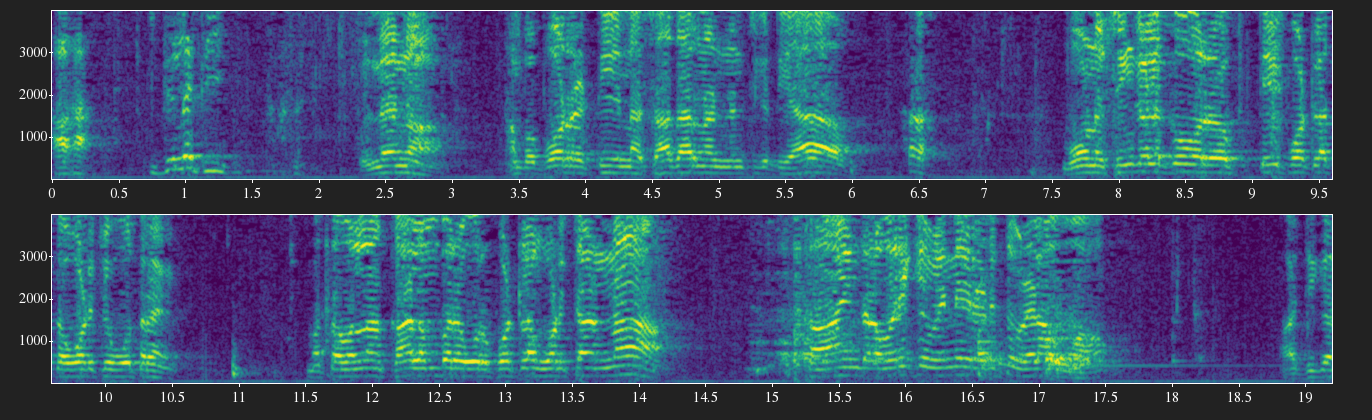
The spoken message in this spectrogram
ஆஹா இதுல டீ. என்னன்னா நம்ம போடுற டீ நான் சாதாரண நினைச்சுக்கிட்டியா மூணு சிங்களுக்கு ஒரு டீ பொட்டலத்தை உடைச்சு ஊத்துறேன். மத்தவெல்லாம் காலம்பர ஒரு பொட்டலம் உடைச்சான்னா சாயந்தரம் வரைக்கும் வெந்நீர் எடுத்து விளாவுவான் அதிக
